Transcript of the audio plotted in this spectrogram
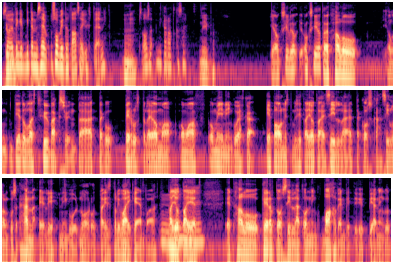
Se Kyllä. on jotenkin, miten me se sovitetaan se yhteen, niin Mm. se on se, mikä ratkaisee. Niinpä. Ja onko siinä, onko siinä jotain, että haluaa tietynlaista hyväksyntää, että kun perustelee oma, oma, omia niin kuin ehkä epäonnistumisia tai jotain sillä, että koska silloin kun se- hän eli niin kuin nuoruutta, niin se oli vaikeampaa. Mm-hmm. Tai jotain, että et haluaa kertoa sillä, että on niin kuin vahvempi tyyppi ja niin kuin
